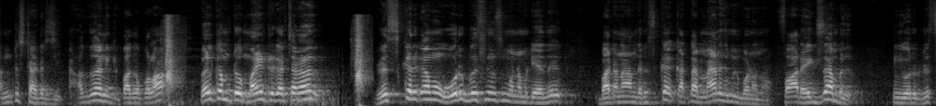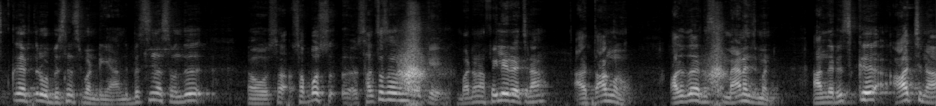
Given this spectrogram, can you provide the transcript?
and strategy அதுதான் இன்னைக்கு பார்க்க போகலாம் welcome to money trigger channel risk எடுக்காமல் ஒரு பிஸ்னஸ் பண்ண முடியாது. பட் ஆனால் அந்த ரிஸ்க்கை கரெக்டாக மேனேஜ்மெண்ட் பண்ணணும். ஃபார் எக்ஸாம்பிள் நீங்கள் ஒரு ரிஸ்க் எடுத்துட்டு ஒரு பிஸ்னஸ் பண்ணுறீங்க அந்த பிஸ்னஸ் வந்து சப்போஸ் சக்ஸஸ் ஓகே பட் ஆனால் ஃபெயிலியர் ஆச்சுன்னா அதை தாங்கணும். அதுதான் ரிஸ்க் மேனேஜ்மெண்ட் அந்த ரிஸ்க்கு ஆச்சுன்னா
